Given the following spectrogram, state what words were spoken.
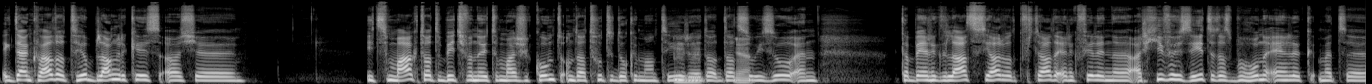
Ik denk wel dat het heel belangrijk is als je iets maakt wat een beetje vanuit de marge komt, om dat goed te documenteren. Mhm, Dat, dat ja. sowieso. En ik heb eigenlijk de laatste jaren, wat ik vertelde, eigenlijk veel in archieven gezeten. Dat is begonnen eigenlijk met, eh,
